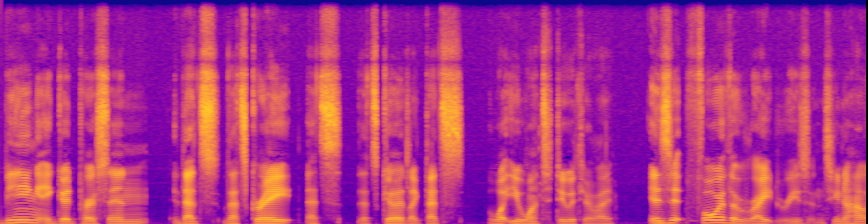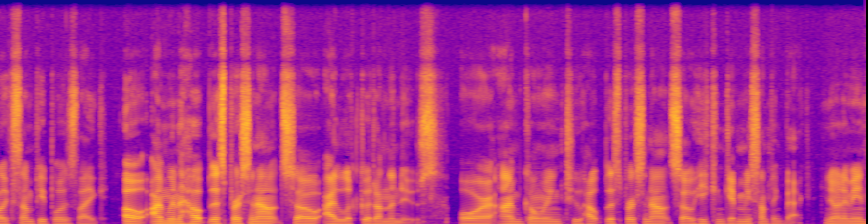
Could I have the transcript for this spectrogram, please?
being a good person, that's that's great. That's that's good. Like that's what you want to do with your life is it for the right reasons? You know how like some people is like, "Oh, I'm going to help this person out so I look good on the news," or "I'm going to help this person out so he can give me something back." You know what I mean?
